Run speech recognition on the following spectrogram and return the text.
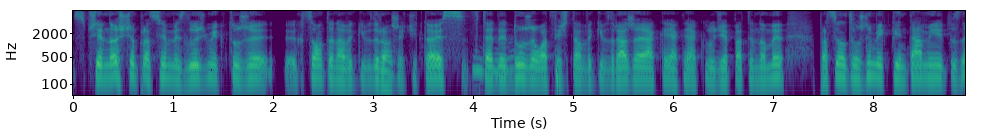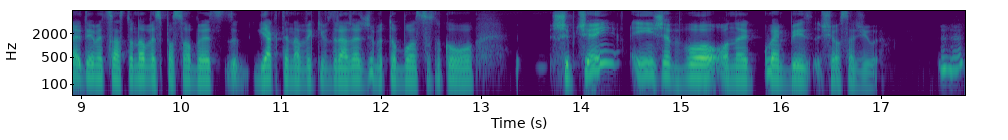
z przyjemnością pracujemy z ludźmi, którzy chcą te nawyki wdrożyć i to jest wtedy mhm. dużo łatwiej się te nawyki wdraża, jak, jak, jak ludzie no my pracując z różnymi klientami znajdujemy coraz to nowe sposoby, jak te nawyki wdrażać, żeby to było stosunkowo szybciej i żeby było one głębiej się osadziły. Mhm.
